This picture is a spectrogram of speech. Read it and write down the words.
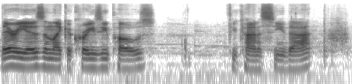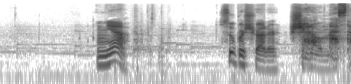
There he is in like a crazy pose. If you kind of see that. And yeah, Super Shredder, Shadow Master.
